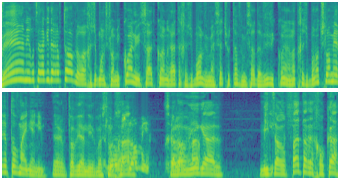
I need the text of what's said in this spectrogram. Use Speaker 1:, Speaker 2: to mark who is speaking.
Speaker 1: ואני רוצה להגיד ערב טוב לרואה החשבון שלומי כהן, ממשרד כהן ראיית החשבון ומייסד שותף במשרד אביבי כהן, הנהלת חשבונות. שלומי, ערב טוב, מה העניינים?
Speaker 2: ערב טוב יניב, מה שלומך?
Speaker 3: שלומי.
Speaker 2: שלום יגאל. מצרפת הרחוקה.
